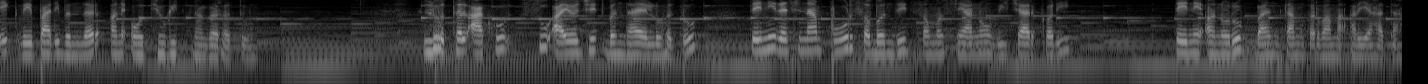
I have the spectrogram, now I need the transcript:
એક વેપારી બંદર અને ઔદ્યોગિક નગર હતું. લોથલ આખું સુઆયોજિત બંધાયેલું હતું. તેની રચના પૂર સંબંધિત સમસ્યાનો વિચાર કરી તેને અનુરૂપ બાંધકામ કરવામાં આવ્યા હતા.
